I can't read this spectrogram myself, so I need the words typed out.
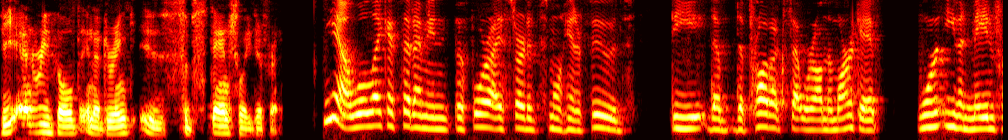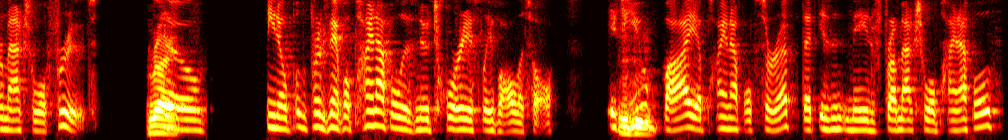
The end result in a drink is substantially different. Yeah, well, like I said, I mean, before I started Small Hand Foods, the, the the products that were on the market weren't even made from actual fruit. Right. So, you know, for example, pineapple is notoriously volatile. If mm-hmm. you buy a pineapple syrup that isn't made from actual pineapples,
